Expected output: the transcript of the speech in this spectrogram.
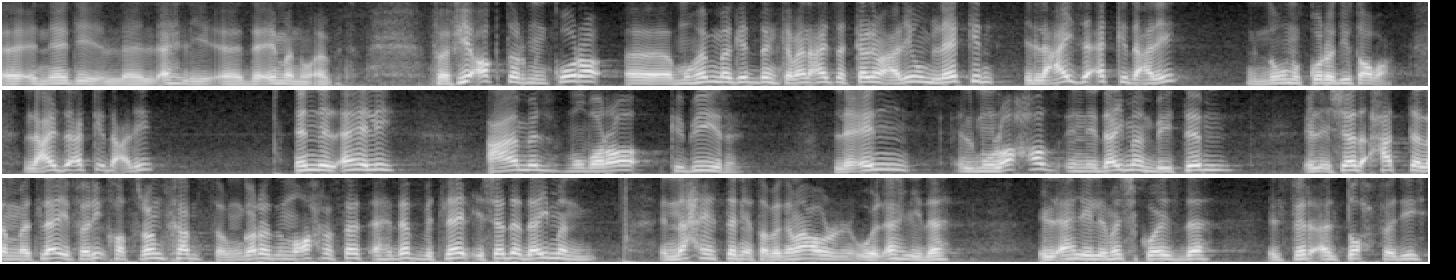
النادي ال- الأهلي دائما وابدا. ففي أكتر من كورة مهمة جدا كمان عايز أتكلم عليهم لكن اللي عايز اكد عليه منهم الكورة دي طبعا. اللي عايز اكد عليه إن الأهلي عامل مباراة كبيرة لأن الملاحظ إن دايما بيتم الإشادة حتى لما تلاقي فريق خسران خمسة ومجرد إنه أحرز ثلاث أهداف بتلاقي الإشادة دايما الناحية الثانية طب يا جماعة والأهلي ده الأهلي اللي ماشي كويس ده الفرقة التحفة دي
